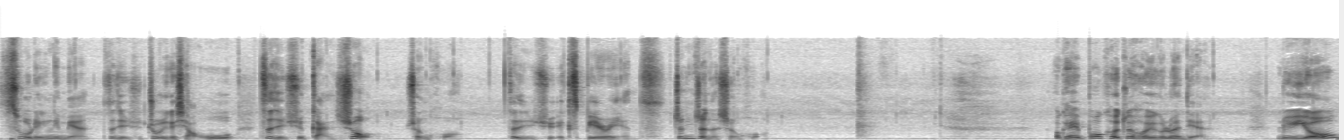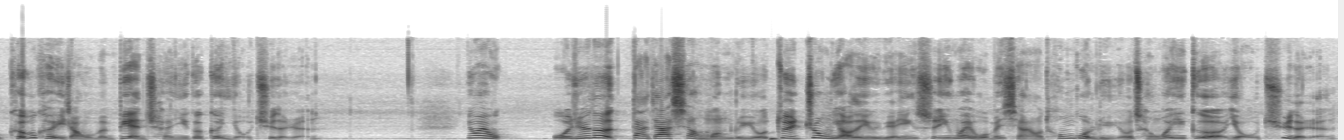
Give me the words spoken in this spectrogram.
树林里面，自己去住一个小屋，自己去感受生活，自己去 experience 真正的生活。OK，播客最后一个论点：旅游可不可以让我们变成一个更有趣的人？因为我觉得大家向往旅游最重要的一个原因，是因为我们想要通过旅游成为一个有趣的人。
